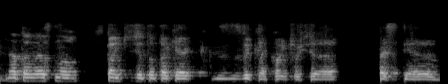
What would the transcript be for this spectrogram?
Natomiast no, skończy się to tak, jak zwykle kończą się kwestie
